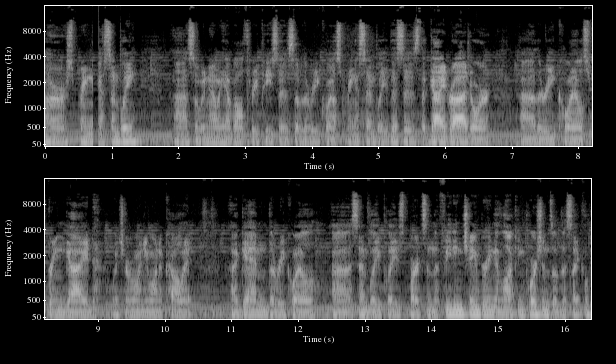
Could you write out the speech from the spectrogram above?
or spring assembly. Uh, so we, now we have all three pieces of the recoil spring assembly. This is the guide rod or uh, the recoil spring guide, whichever one you want to call it. Again, the recoil uh, assembly plays parts in the feeding, chambering, and locking portions of the cycle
